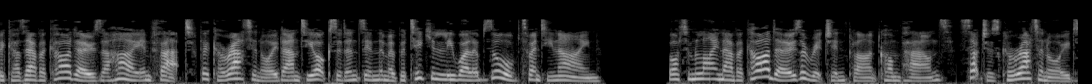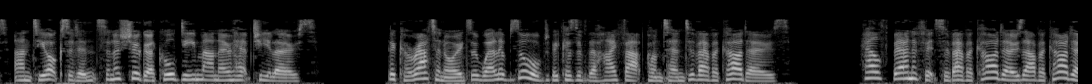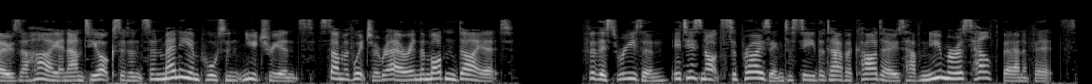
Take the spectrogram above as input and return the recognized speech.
Because avocados are high in fat, the carotenoid antioxidants in them are particularly well absorbed 29. Bottom line avocados are rich in plant compounds, such as carotenoids, antioxidants and a sugar called D-mannoheptulose. The carotenoids are well absorbed because of the high fat content of avocados. Health benefits of avocados Avocados are high in antioxidants and many important nutrients, some of which are rare in the modern diet. For this reason, it is not surprising to see that avocados have numerous health benefits.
